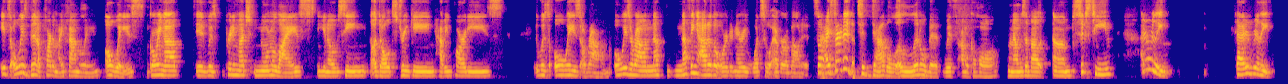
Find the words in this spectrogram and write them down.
it's always been a part of my family, always. Growing up, it was pretty much normalized, you know, seeing adults drinking, having parties. It was always around, always around, no, nothing out of the ordinary whatsoever about it. So I started to dabble a little bit with alcohol when I was about um, 16. I didn't really I didn't really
